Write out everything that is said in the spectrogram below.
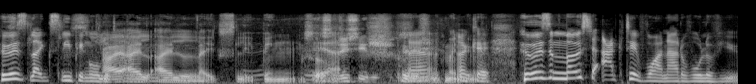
Who is like sleeping all the time? I, I I like sleeping so Yeah. ऋषि Uh, with my okay. Who is the most active one out of all of you?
